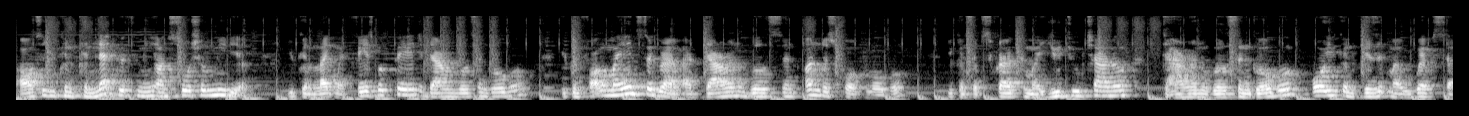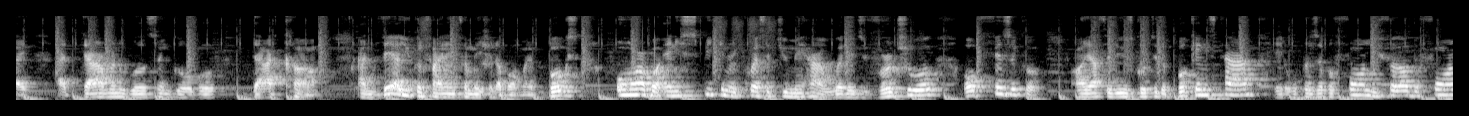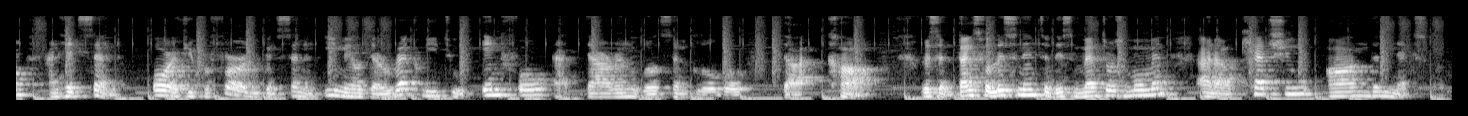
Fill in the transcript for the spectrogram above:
Also, you can connect with me on social media. You can like my Facebook page, Darren Wilson Global. You can follow my Instagram at Darren Wilson underscore global. You can subscribe to my YouTube channel, Darren Wilson Global, or you can visit my website at darrenwilsonglobal.com. And there you can find information about my books or about any speaking requests that you may have, whether it's virtual or physical. All you have to do is go to the bookings tab, it opens up a form, you fill out the form and hit send. Or if you prefer, you can send an email directly to info at darrenwilsonglobal.com. Listen, thanks for listening to this Mentors Moment, and I'll catch you on the next one.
